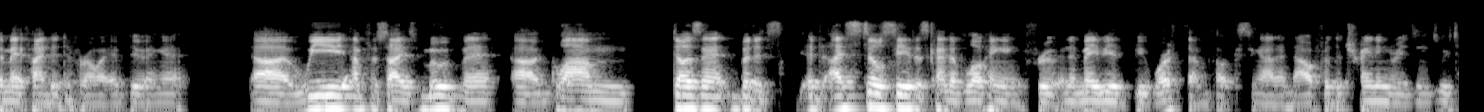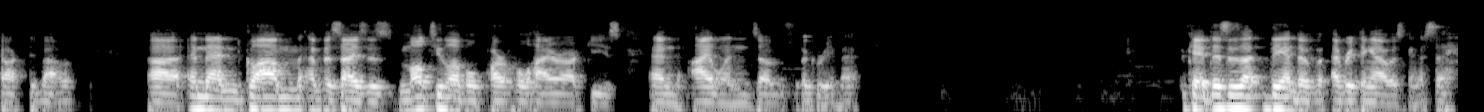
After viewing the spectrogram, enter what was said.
It may find a different way of doing it. Uh, we emphasize movement. Uh, GLOM doesn't, but it's it, I still see it as kind of low hanging fruit, and it maybe it'd be worth them focusing on it now for the training reasons we talked about. Uh, and then GLOM emphasizes multi-level part whole hierarchies and islands of agreement. Okay, this is the end of everything I was going to say.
